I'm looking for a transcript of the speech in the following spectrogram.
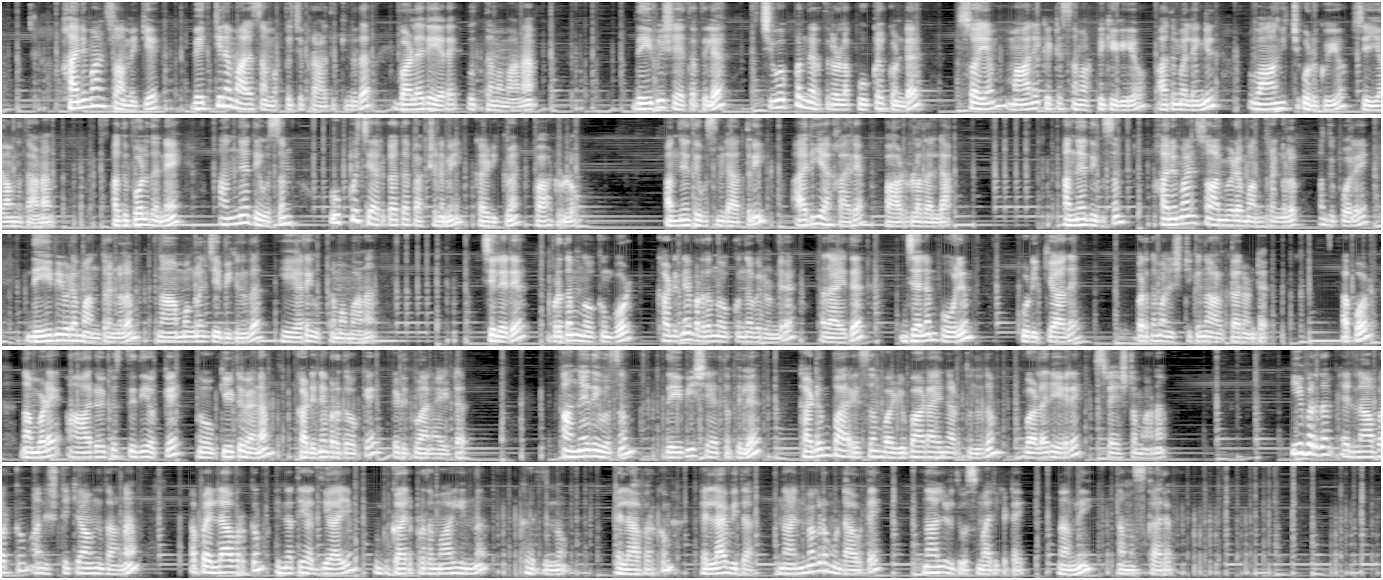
ഹനുമാൻ സ്വാമിക്ക് വെറ്റിലമാല സമർപ്പിച്ച് പ്രാർത്ഥിക്കുന്നത് വളരെയേറെ ഉത്തമമാണ്. ദേവീ ക്ഷേത്രത്തിൽ ചുവപ്പ് നിറത്തിലുള്ള പൂക്കൾ കൊണ്ട് സ്വയം മാല കെട്ടി സമർപ്പിക്കുകയോ അതുമല്ലെങ്കിൽ വാങ്ങിച്ചു കൊടുക്കുകയോ ചെയ്യാവുന്നതാണ്. അതുപോലെ തന്നെ അന്നേ ദിവസം ഉപ്പ് ചേർക്കാത്ത ഭക്ഷണമേ കഴിക്കുവാൻ പാടുള്ളൂ. അന്നേ ദിവസം രാത്രി അരിയാഹാരം പാടുള്ളതല്ല. അന്നേ ദിവസം ഹനുമാൻ സ്വാമിയുടെ മന്ത്രങ്ങളും അതുപോലെ ദേവിയുടെ മന്ത്രങ്ങളും നാമങ്ങളും ജപിക്കുന്നത് ഏറെ ഉത്തമമാണ്. ചിലര് വ്രതം നോക്കുമ്പോൾ കഠിന വ്രതം നോക്കുന്നവരുണ്ട്. അതായത് ജലം പോലും കുടിക്കാതെ വ്രതം അനുഷ്ഠിക്കുന്ന ആൾക്കാരുണ്ട്. അപ്പോൾ നമ്മുടെ ആരോഗ്യസ്ഥിതിയൊക്കെ നോക്കിയിട്ട് വേണം കഠിന വ്രതമൊക്കെ എടുക്കുവാനായിട്ട്. അന്നേ ദിവസം ദേവീ ക്ഷേത്രത്തിൽ കടും പായസം വഴിപാടായി നടത്തുന്നതും വളരെയേറെ ശ്രേഷ്ഠമാണ്. ഈ വ്രതം എല്ലാവർക്കും അനുഷ്ഠിക്കാവുന്നതാണ്. അപ്പോൾ എല്ലാവർക്കും ഇന്നത്തെ അധ്യായം ഉപകാരപ്രദമായി എന്ന് കരുതുന്നു. എല്ലാവർക്കും എല്ലാവിധ നന്മകളും ഉണ്ടാവട്ടെ. നല്ലൊരു ദിവസമായിരിക്കട്ടെ. നന്ദി നമസ്കാരം.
